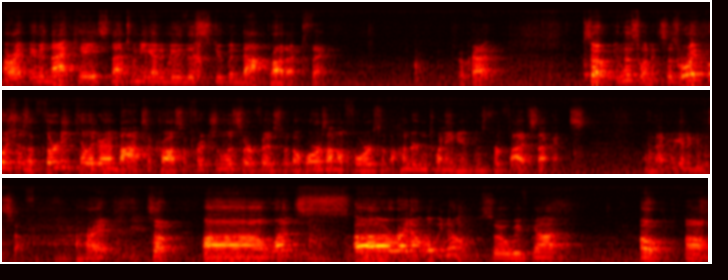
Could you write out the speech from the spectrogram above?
All right. And in that case, that's when you got to do this stupid dot product thing. Okay. So in this one, it says Roy pushes a 30 kilogram box across a frictionless surface with a horizontal force of 120 newtons for five seconds. And then we got to do this stuff. All right. So uh, let's uh, write out what we know. So we've got. Oh, um,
